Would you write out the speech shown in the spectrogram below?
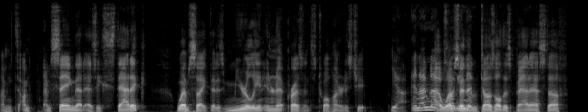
I'm, I'm I'm saying that as a static website that is merely an internet presence, twelve hundred is cheap. Yeah, and I'm not A website them. that does all this badass stuff,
